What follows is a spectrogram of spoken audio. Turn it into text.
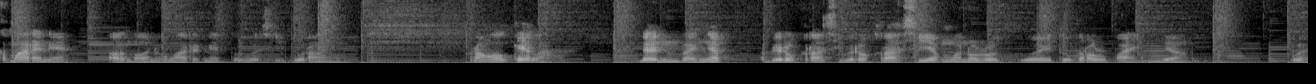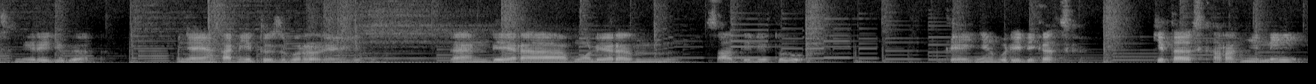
kemarin ya tahun-tahun kemarin itu masih kurang kurang oke okay lah. Dan banyak birokrasi-birokrasi yang menurut gue itu terlalu panjang. Gue sendiri juga menyayangkan itu sebenarnya gitu. Dan di era modern saat ini tuh kayaknya pendidikan kita sekarang ini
